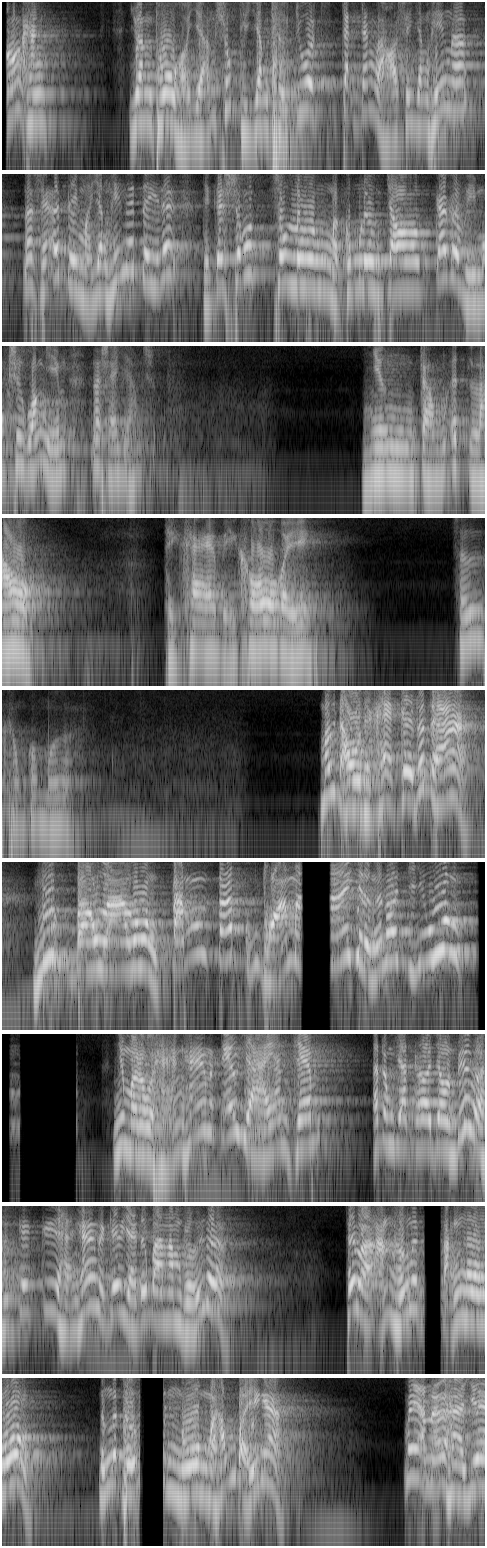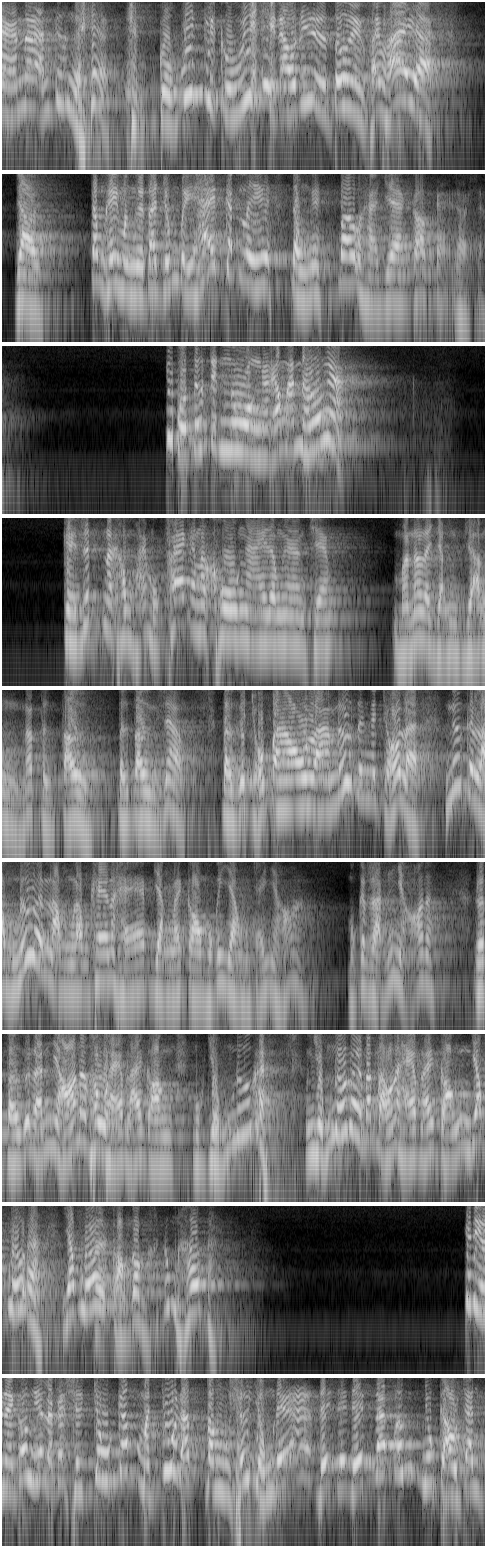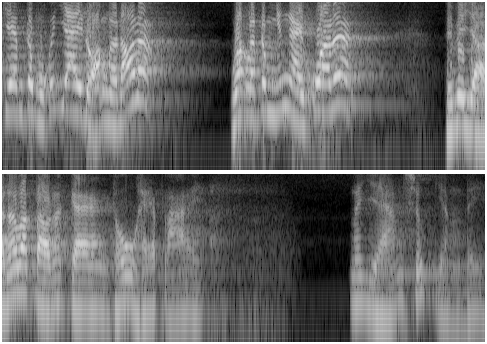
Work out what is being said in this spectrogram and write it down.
Khó khăn. Doanh thu họ giảm sút thì dân sự Chúa chắc chắn là họ sẽ dân hiến đó nó sẽ ít đi mà dân hiến ít đi đó. Thì cái số số lương mà cung lương cho các cái vị mục sư quản nhiệm, nó sẽ giảm xuống. Nhưng trong ít lâu, thì khe bị khô vì xứ không có mưa. Mới đầu thì khe kê rất à nước bao la luôn, tắm táp cũng thoải mái chứ đừng có nói gì uống. Nhưng mà rồi hạn hán nó kéo dài, anh xem ở trong gia cơ cho mình biết là cái cái hạn hán này kéo dài tới ba năm rưỡi đó. Thế là ảnh hưởng đến tận nguồn luôn. Đừng có tưởng nguồn mà không bị nha. Mấy anh ở hà giang, anh nói anh cứ nghĩ cô biết cái cô biết gì đâu đi tôi, phải phái à. Rồi, trong khi mà người ta chuẩn bị hết cách ly, đồng nghe bao hà giang có cái rồi sao? Cái bộ tướng trên nguồn không ảnh hưởng à. Kề rít nó không phải một phát, nó khô ngay đâu nghe anh chị em mà nó là dần dần nó từ từ từ từ sao? Từ cái chỗ bao la nước đến cái chỗ là nước cái lòng nước lòng lòng khe nó hẹp dần lại còn một cái dòng chảy nhỏ một cái rãnh nhỏ thôi. Rồi từ cái rãnh nhỏ nó thu hẹp lại còn một dũng nước à. Một dũng nước ấy, bắt đầu nó hẹp lại còn dốc nước à. Dốc nước còn con đúng hết à. Cái điều này có nghĩa là cái sự chu cấp mà Chúa đã từng sử dụng để để để, để đáp ứng nhu cầu cho anh chị em trong một cái giai đoạn nào đó đó. Hoặc là trong những ngày qua đó thì bây giờ nó bắt đầu nó càng thu hẹp lại. Nó giảm sút dần đi.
